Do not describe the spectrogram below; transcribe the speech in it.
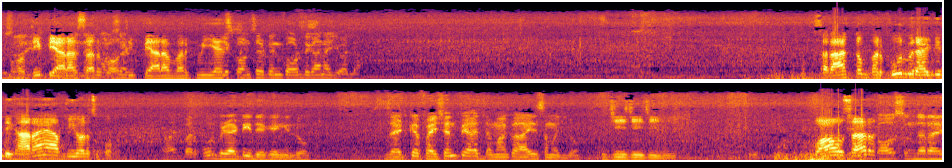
बहुत ही प्यारा सर बहुत ही प्यारा वर्क भी है। कॉन्सेप्ट इनको और दिखाना ये वाला। सर आज तो भरपूर वैरायटी दिखा रहे हैं आप व्यूअर्स को। आज भरपूर वैरायटी देखेंगे लोग। जेड के फ़ैशन पे आज धमाका आए समझ लो। जी जी जी जी। वाह सर बहुत सुंदर है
